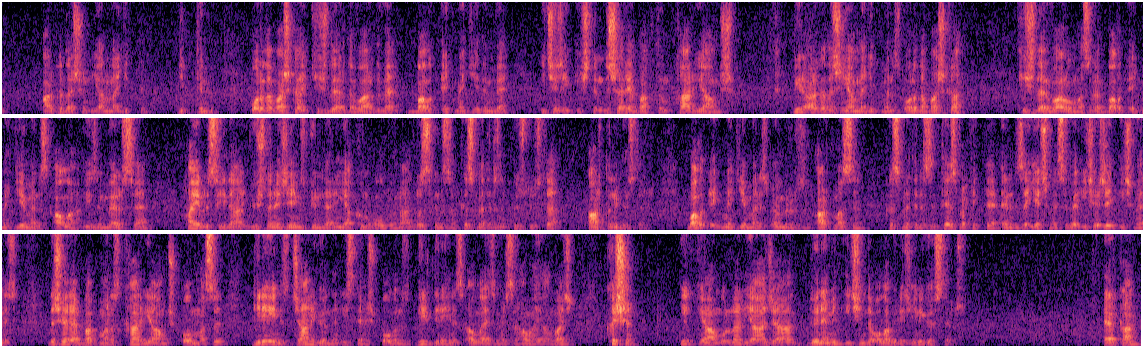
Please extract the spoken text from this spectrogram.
arkadaşın yanına gittim. Gittim. Orada başka kişiler de vardı ve balık ekmek yedim ve içecek içtim. Dışarıya baktım kar yağmış. Bir arkadaşın yanına gitmeniz, orada başka kişiler var olması ve balık ekmek yemeniz Allah izin verirse hayırlısıyla güçleneceğiniz günlerin yakın olduğuna, rızkınızın, kısmetinizin üst üste arttığını gösterir. Balık ekmek yemeniz ömrünüzün artması, kısmetinizin tez vakitte elinize geçmesi ve içecek içmeniz, dışarıya bakmanız, kar yağmış olması, dileğiniz, canı gönülden istemiş olduğunuz bir dileğiniz Allah izin verirse hava yalvaç, kışın ilk yağmurlar yağacağı dönemin içinde olabileceğini gösterir. Erkan,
